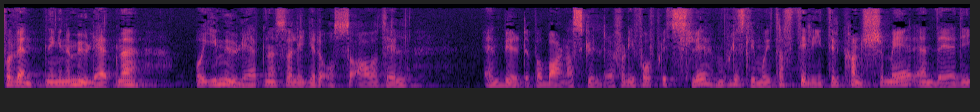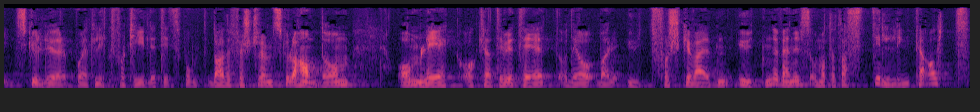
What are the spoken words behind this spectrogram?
forventningene, mulighetene. Og i mulighetene så ligger det også av og til en byrde på barnas skuldre. For de får plutselig, plutselig må de ta stilling til kanskje mer enn det de skulle gjøre på et litt for tidlig tidspunkt. Da det først og fremst skulle handle om, om lek og kreativitet og det å bare utforske verden uten nødvendigvis å måtte ta stilling til alt.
